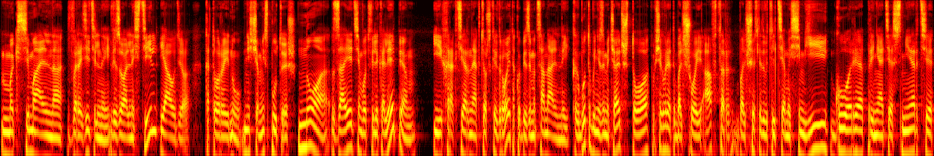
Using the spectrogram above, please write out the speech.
максимально выразительный визуальный стиль и аудио, который, ну, ни с чем не спутаешь. Но за этим вот великолепием и характерной актерской игрой, такой безэмоциональной, как будто бы не замечает, что, вообще говоря, это большой автор, большой исследователь темы семьи, горя, принятия смерти,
